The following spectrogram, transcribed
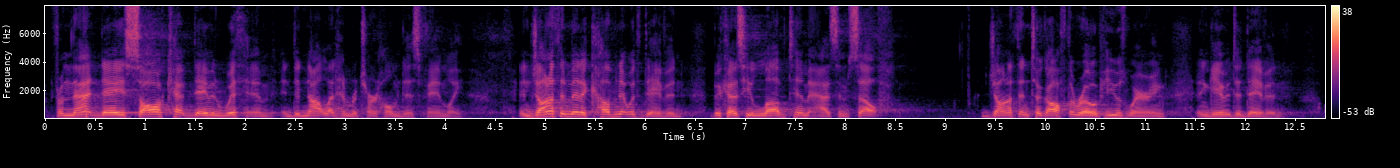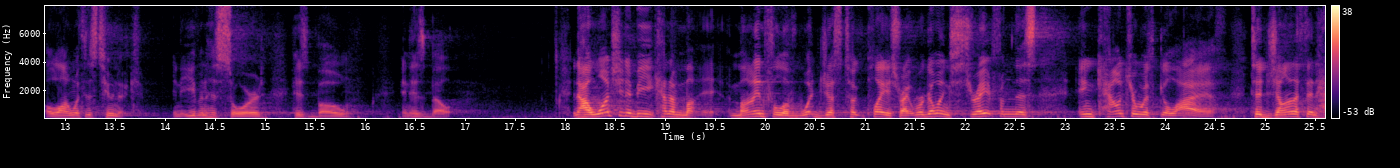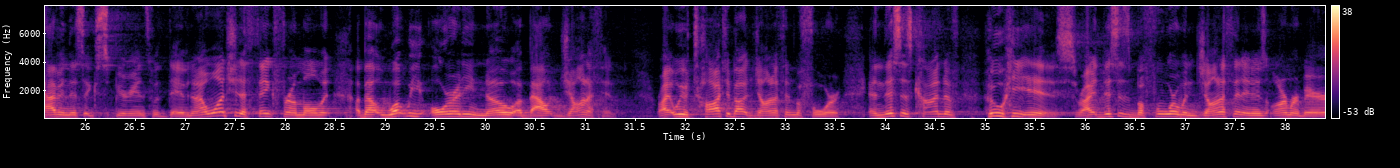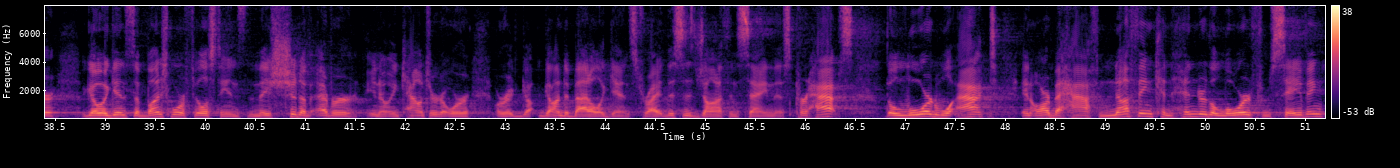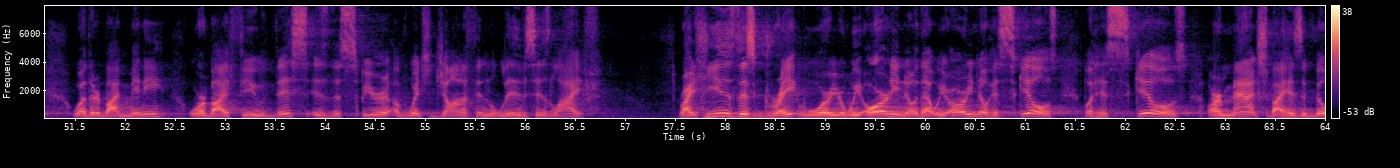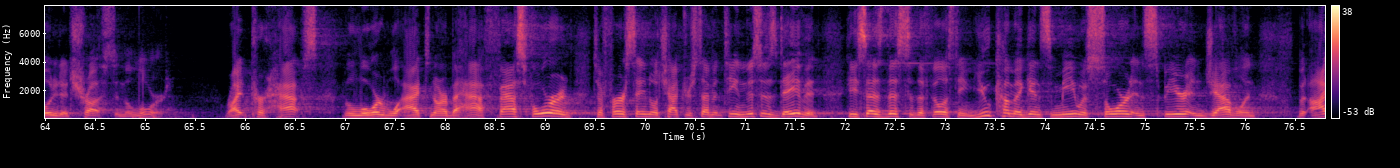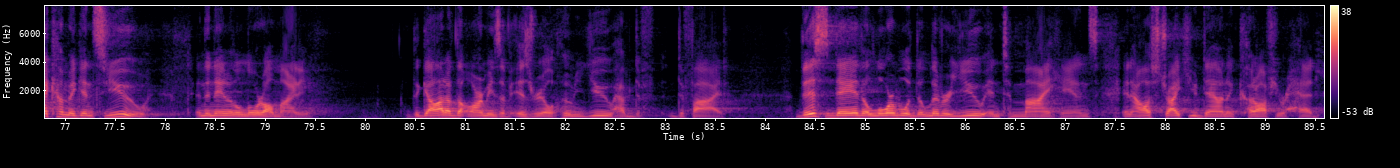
From that day, Saul kept David with him and did not let him return home to his family. And Jonathan made a covenant with David because he loved him as himself. Jonathan took off the robe he was wearing and gave it to David, along with his tunic, and even his sword, his bow, and his belt. Now, I want you to be kind of mindful of what just took place, right? We're going straight from this encounter with Goliath to Jonathan having this experience with David. And I want you to think for a moment about what we already know about Jonathan right? We've talked about Jonathan before, and this is kind of who he is, right? This is before when Jonathan and his armor bearer go against a bunch more Philistines than they should have ever, you know, encountered or, or gone to battle against, right? This is Jonathan saying this. Perhaps the Lord will act in our behalf. Nothing can hinder the Lord from saving, whether by many or by few. This is the spirit of which Jonathan lives his life right? He is this great warrior. We already know that. We already know his skills, but his skills are matched by his ability to trust in the Lord, right? Perhaps the Lord will act in our behalf. Fast forward to 1 Samuel chapter 17. This is David. He says this to the Philistine You come against me with sword and spear and javelin, but I come against you in the name of the Lord Almighty, the God of the armies of Israel, whom you have defied. This day the Lord will deliver you into my hands, and I will strike you down and cut off your head.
